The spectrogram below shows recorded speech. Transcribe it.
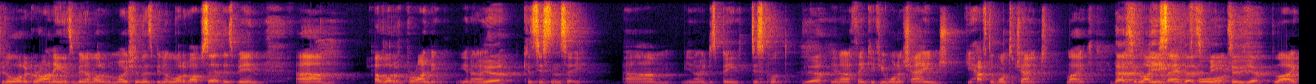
been a lot of grinding. There's been a lot of emotion. There's been a lot of upset. There's been um, a lot of grinding, you know, yeah, consistency, um, you know, just being disciplined. yeah. You know, I think if you want to change, you have to want to change. Like, That's like big. you're saying that's before, big too. Yeah, like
